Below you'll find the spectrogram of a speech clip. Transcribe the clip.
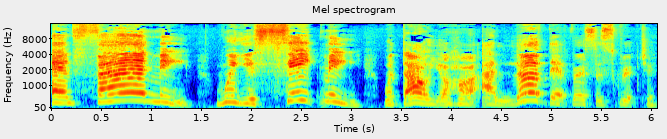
and find me when you seek me with all your heart. I love that verse of scripture.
